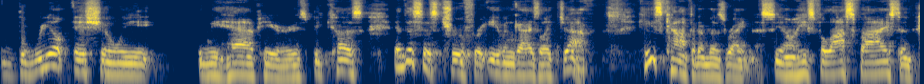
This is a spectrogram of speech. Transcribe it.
the real issue we we have here is because, and this is true for even guys like Jeff. He's confident of his rightness. You know, he's philosophized, and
